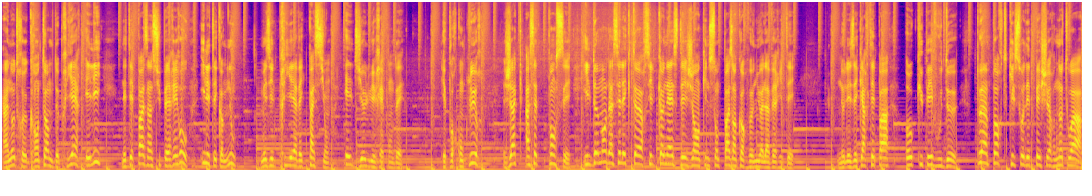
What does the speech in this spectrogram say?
Un autre grand homme de prière, Élie, n'était pas un super-héros, il était comme nous, mais il priait avec passion et Dieu lui répondait. Et pour conclure, Jacques a cette pensée. Il demande à ses lecteurs s'ils connaissent des gens qui ne sont pas encore venus à la vérité. Ne les écartez pas, occupez-vous d'eux, peu importe qu'ils soient des pécheurs notoires.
